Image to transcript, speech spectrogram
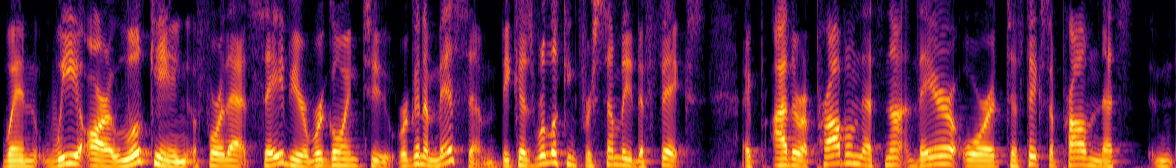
when we are looking for that savior, we're going to we're going to miss him because we're looking for somebody to fix a, either a problem that's not there or to fix a problem that's n-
